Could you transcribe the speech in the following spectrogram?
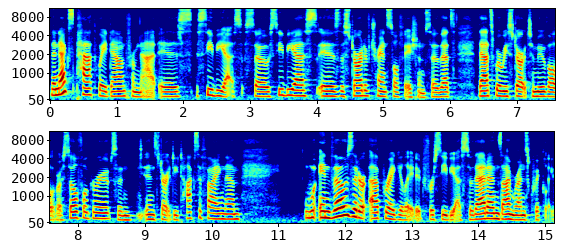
The next pathway down from that is CBS. So CBS is the start of transsulfation. So that's, that's where we start to move all of our sulfur groups and, and start detoxifying them. In those that are upregulated for CBS, so that enzyme runs quickly.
